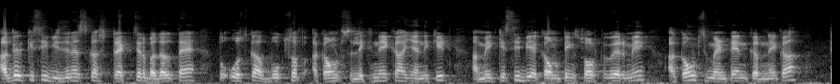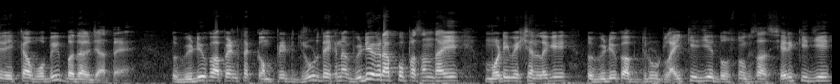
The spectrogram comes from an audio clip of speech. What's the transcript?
अगर किसी बिज़नेस का स्ट्रक्चर बदलता है तो उसका बुक्स ऑफ़ अकाउंट्स लिखने का, यानी कि हमें किसी भी अकाउंटिंग सॉफ्टवेयर में अकाउंट्स मेंटेन करने का तरीका वो भी बदल जाता है। तो वीडियो को आप एंड तक कंप्लीट ज़रूर देखना। वीडियो अगर आपको पसंद आए मोटिवेशन लगे तो वीडियो को आप ज़रूर लाइक कीजिए, दोस्तों के साथ शेयर कीजिए।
